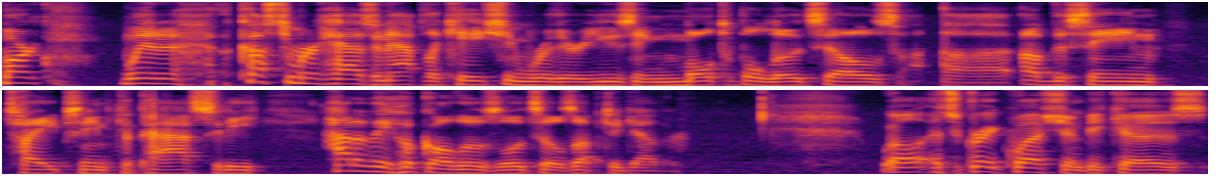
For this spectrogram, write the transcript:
Mark, when a customer has an application where they're using multiple load cells uh, of the same type, same capacity, how do they hook all those load cells up together? Well, it's a great question because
